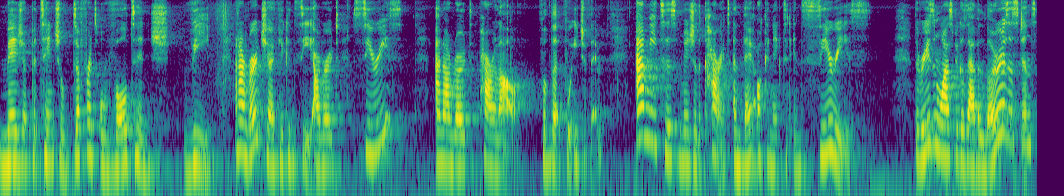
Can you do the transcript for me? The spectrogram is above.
measure potential difference or voltage, V. And I wrote here, if you can see, I wrote series and I wrote parallel for, the, for each of them. Ammeters measure the current and they are connected in series. The reason why is because they have a low resistance,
